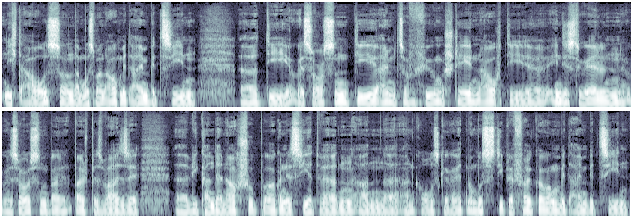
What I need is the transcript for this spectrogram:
nicht aus, sondern da muss man auch mit einbeziehen äh, die Ressourcen, die einem zur Verfügung stehen, auch die äh, industriellen Ressourcen be beispielsweise. Äh, wie kann der Nachschub organisiert werden an, an Großgerät? Man muss die Bevölkerung mit einbeziehen.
